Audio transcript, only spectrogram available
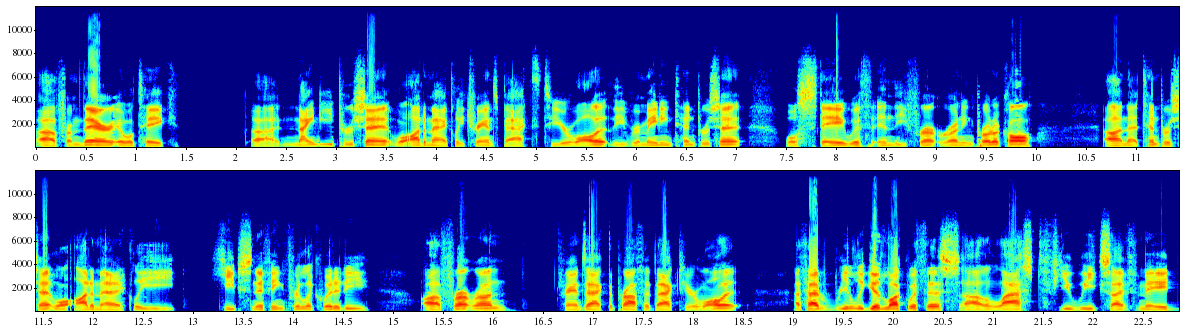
uh, from there, it will take 90% uh, will automatically transact to your wallet. The remaining 10% will stay within the front running protocol. Uh, and that 10% will automatically keep sniffing for liquidity uh, front run transact the profit back to your wallet. I've had really good luck with this. Uh, the last few weeks, I've made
